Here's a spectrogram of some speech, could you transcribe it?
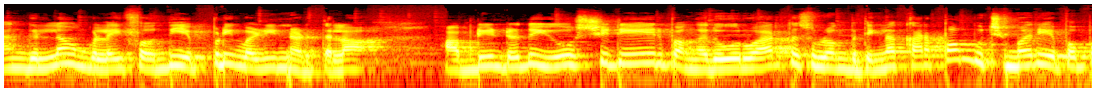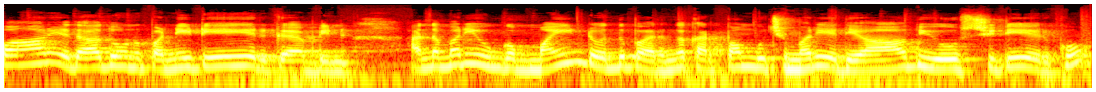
ஆங்கிளில் அவங்க லைஃப்பை வந்து எப்படி வழி நடத்தலாம் அப்படின்றது யோசிச்சுட்டே இருப்பாங்க. அது ஒரு வார்த்தை சொல்லுவாங்க பார்த்தீங்களா கரப்பாம்பூச்சி மாதிரி எப்போ பாரு ஏதாவது ஒன்று பண்ணிகிட்டே இருக்கு அப்படின்னு. அந்த மாதிரி உங்கள் மைண்ட் வந்து பாருங்கள் கரப்பாம்பூச்சி மாதிரி எதையாவது யோசிச்சுட்டே இருக்கும்.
